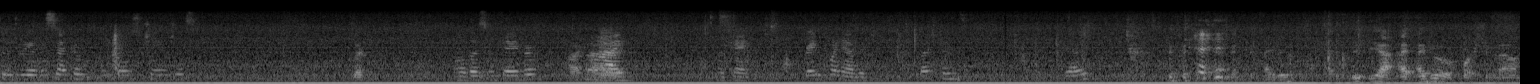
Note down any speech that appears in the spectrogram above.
So do we have a second with those changes? Second. All those in favor? Aye. Okay. Grade point average. Questions? Gary? I do. Yeah, I, I do have a question, um,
